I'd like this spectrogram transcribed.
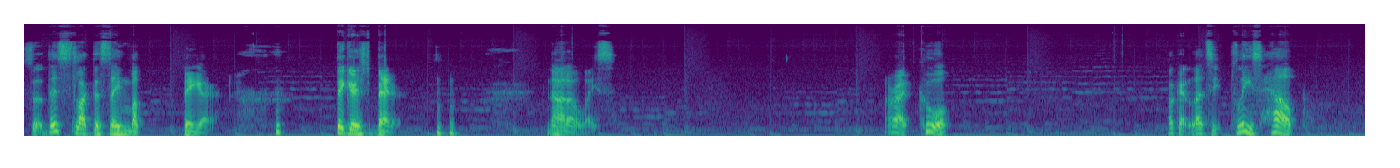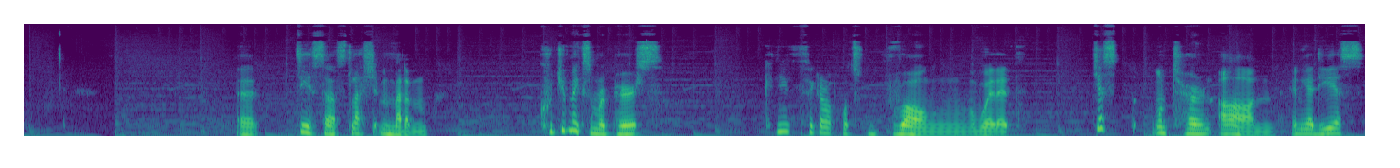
So this is like the same but bigger. bigger is better. Not always. Alright, cool. Okay, let's see. Please help. Uh, dear sir slash madam, could you make some repairs? Can you figure out what's wrong with it? Just won't turn on. Any ideas?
